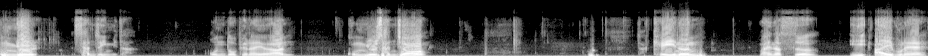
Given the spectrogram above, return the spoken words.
공률 산정입니다. 온도 변화에 의한 공률 산정. 자, K는 마이너스 2i분의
